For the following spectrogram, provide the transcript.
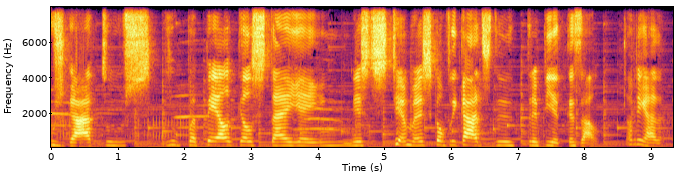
os gatos e o papel que eles têm nestes temas complicados de terapia de casal. Obrigada.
